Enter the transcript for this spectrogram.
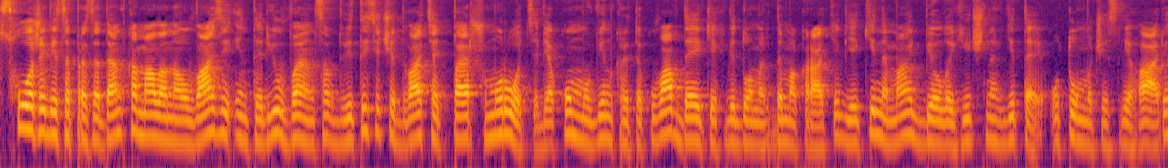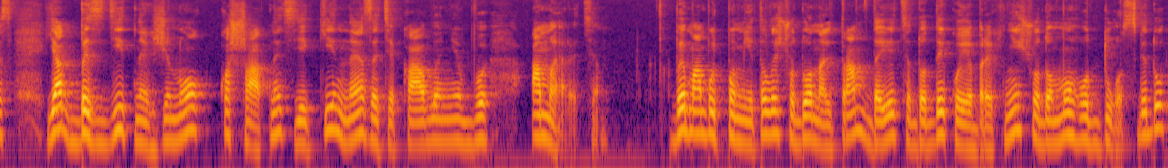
Схоже, віцепрезидентка мала на увазі інтерв'ю Венса в 2021 році, в якому він критикував деяких відомих демократів, які не мають біологічних дітей, у тому числі Гарріс, як бездітних жінок-кошатниць, які не зацікавлені в Америці. Ви, мабуть, помітили, що Дональд Трамп вдається до дикої брехні щодо мого досвіду,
